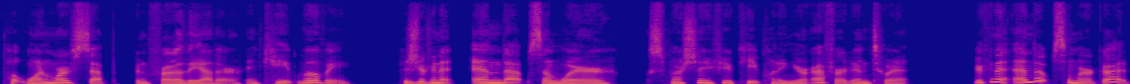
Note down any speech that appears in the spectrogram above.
Put one more step in front of the other and keep moving because you're going to end up somewhere, especially if you keep putting your effort into it. You're going to end up somewhere good.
